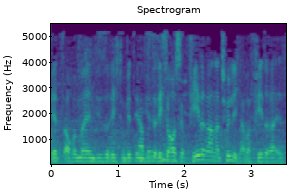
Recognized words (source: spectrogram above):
wird es auch immer in diese Richtung, wird in ja, diese Richtung aus. Federer natürlich, aber Federer ist,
